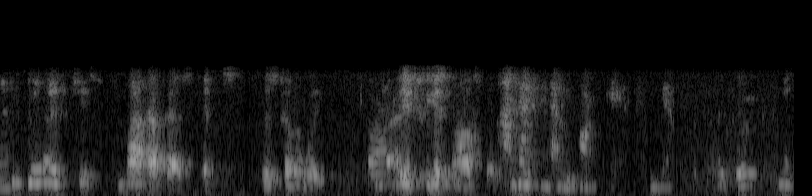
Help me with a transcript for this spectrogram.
And she's might have to have fits this coming week, All right. if she gets to the hospital. Good. I mean,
